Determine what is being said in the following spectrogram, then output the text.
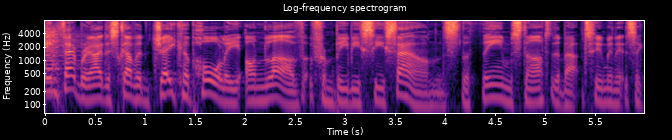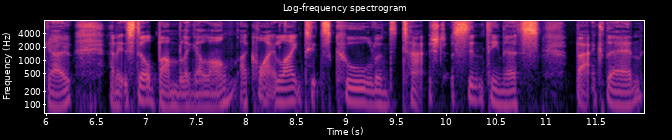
In February, I discovered Jacob Hawley on Love from BBC Sounds. The theme started about two minutes ago and it's still bumbling along. I quite liked its cool and detached synthiness back then,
